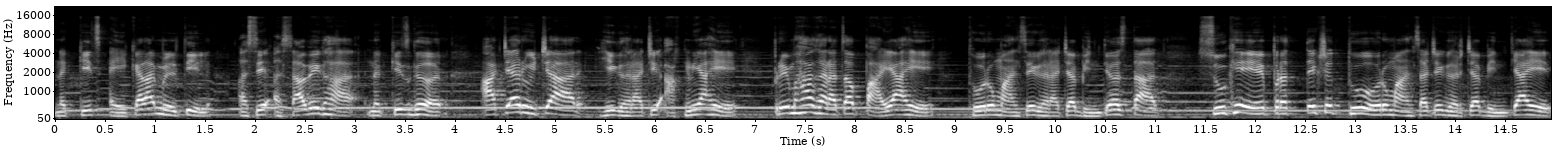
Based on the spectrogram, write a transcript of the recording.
नक्कीच ऐकायला मिळतील. असे असावे घा नक्कीच घर. आचार विचार ही घराची आखणी आहे. प्रेम हा घराचा पाया आहे. थोर माणसे घराच्या भिंती असतात. सुख हे प्रत्यक्ष थोर माणसाचे घरच्या भिंती आहेत.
